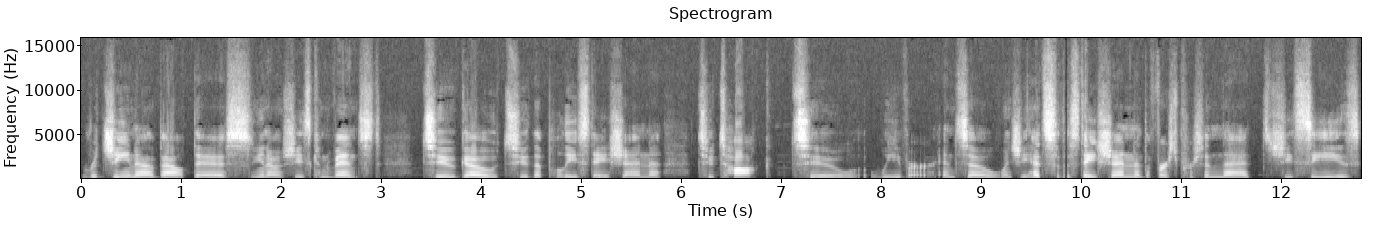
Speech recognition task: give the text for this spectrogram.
Regina about this, you know, she's convinced to go to the police station to talk to Weaver. And so when she heads to the station, the first person that she sees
